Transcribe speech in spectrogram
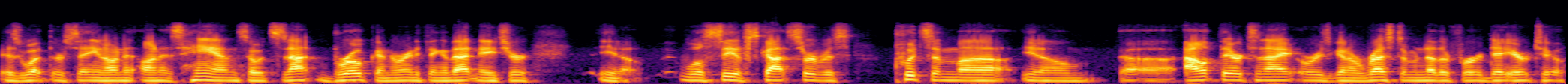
is what they're saying on on his hand. So it's not broken or anything of that nature. You know, we'll see if Scott Servais puts him, uh, you know, uh, out there tonight, or he's going to rest him another for a day or two.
